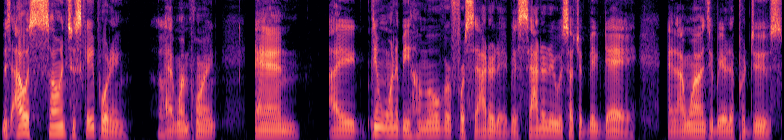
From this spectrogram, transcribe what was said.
because I was so into skateboarding Oh. at one point and I didn't want to be hungover for Saturday because Saturday was such a big day and I wanted to be able to produce.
